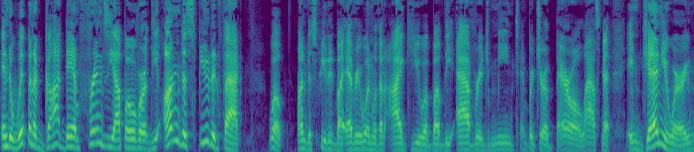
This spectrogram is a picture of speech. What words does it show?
into whipping a goddamn frenzy up over the undisputed fact well, undisputed by everyone with an IQ above the average mean temperature of Barrow, Alaska in January,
